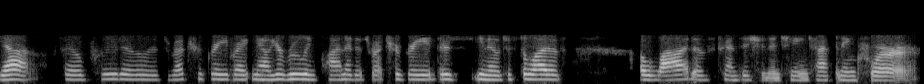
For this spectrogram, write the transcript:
yeah. So Pluto is retrograde right now. Your ruling planet is retrograde. There's, you know, just a lot of a lot of transition and change happening for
